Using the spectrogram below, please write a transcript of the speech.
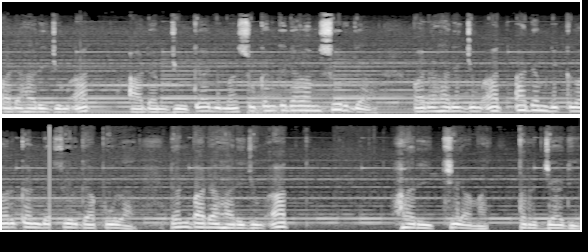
Pada hari Jumat Adam juga dimasukkan ke dalam surga. Pada hari Jumat, Adam dikeluarkan dari surga pula, dan pada hari Jumat, hari kiamat terjadi.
